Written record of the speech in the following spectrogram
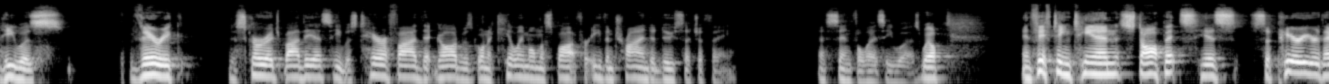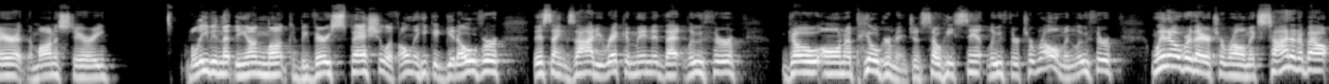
He was very discouraged by this. He was terrified that God was going to kill him on the spot for even trying to do such a thing, as sinful as he was. Well, in 1510, Staupitz, his superior there at the monastery, believing that the young monk could be very special if only he could get over this anxiety, recommended that Luther go on a pilgrimage. And so he sent Luther to Rome. And Luther went over there to Rome, excited about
